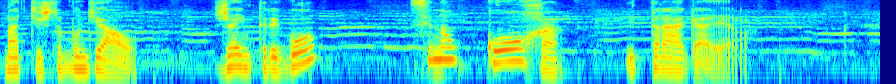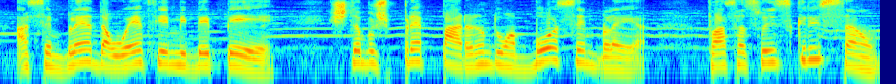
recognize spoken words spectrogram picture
Batista Mundial? Já entregou? Se não, corra e traga ela. Assembleia da UFMBPE. Estamos preparando uma boa assembleia. Faça sua inscrição.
